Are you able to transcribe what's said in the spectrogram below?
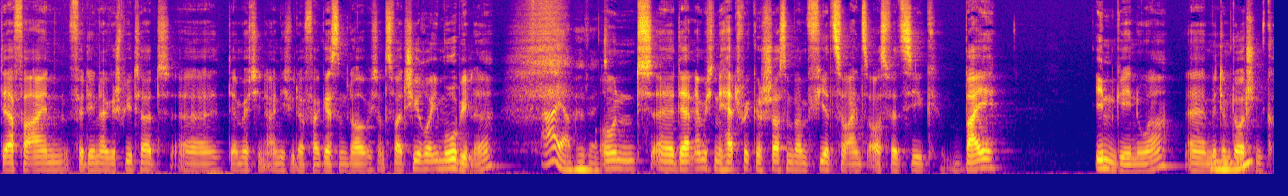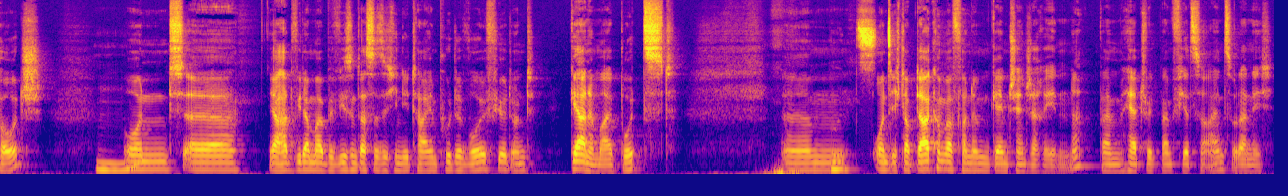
der Verein, für den er gespielt hat, äh, der möchte ihn eigentlich wieder vergessen, glaube ich. Und zwar Ciro Immobile. Ah ja, perfekt. Und äh, der hat nämlich einen Hattrick geschossen beim 4 zu 1 Auswärtssieg bei in Genua äh, mit mhm. dem deutschen Coach. Mhm. Und äh, ja, hat wieder mal bewiesen, dass er sich in Italien pudelwohl fühlt und gerne mal putzt. Ähm, und ich glaube, da können wir von einem Gamechanger reden, ne? Beim Hattrick beim 4 zu 1 oder nicht?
